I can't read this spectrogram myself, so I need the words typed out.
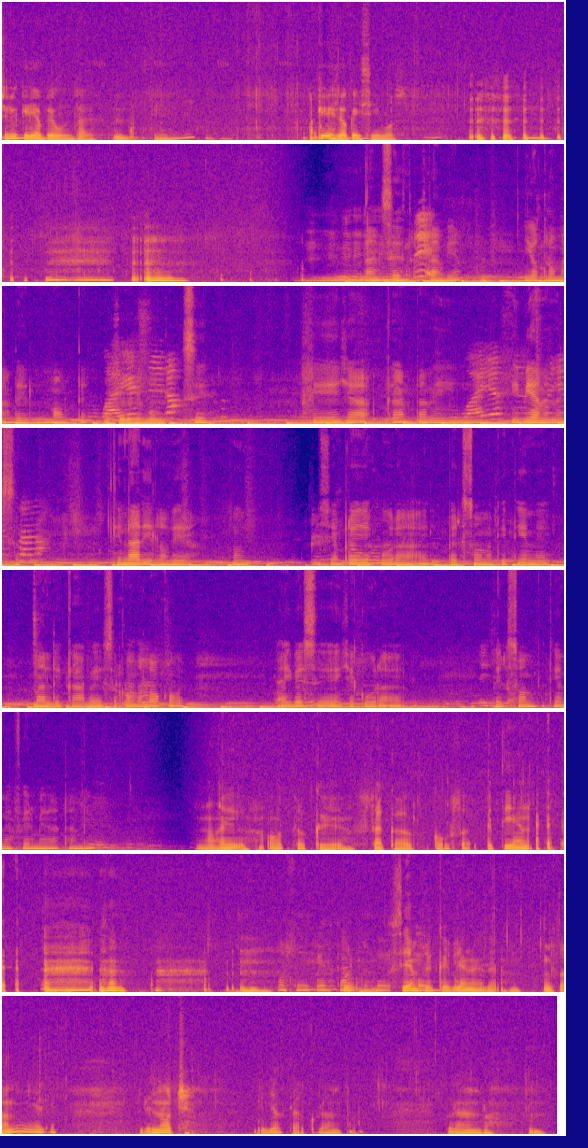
Yo le quería preguntar, eh, ¿qué es lo que hicimos? ancestros también y otro más del monte. Los seres del mundo. Sí. Y ella cantan y, y vienen eso. Que nadie lo vea. Muy- Siempre ella cura a la persona que tiene mal de cabeza, como loco. Hay veces ella cura a persona que tiene enfermedad también. No, hay otro que saca cosas que tiene. O sea, que el canto que Siempre que viene de mi familia, de, de noche, y yo estaba curando, curando. mm.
